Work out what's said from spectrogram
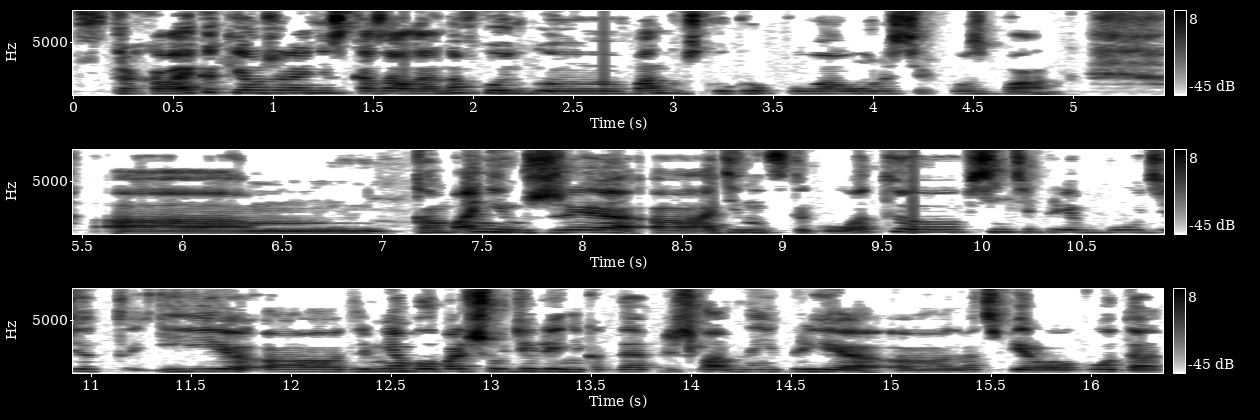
страховая, как я уже ранее сказала, она входит в банковскую группу АО «Россельхозбанк». А, компании уже 11 год э, в сентябре будет, и а, для меня было большое удивление, когда я пришла в ноябре 2021 а, года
